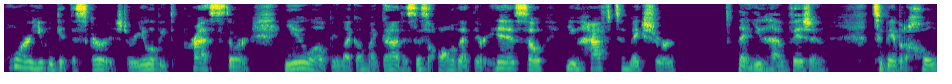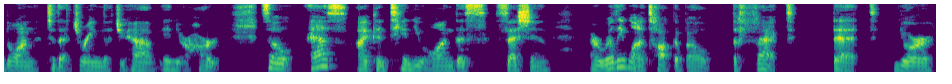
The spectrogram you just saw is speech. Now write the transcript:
or you will get discouraged, or you will be depressed, or you will be like, oh my God, is this all that there is? So you have to make sure that you have vision to be able to hold on to that dream that you have in your heart. So as I continue on this session, I really want to talk about the fact that your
